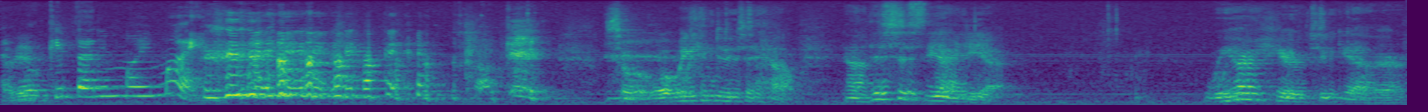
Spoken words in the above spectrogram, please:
I will keep that in my mind. okay. So what we can do to help. Now this is the idea. We are here together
